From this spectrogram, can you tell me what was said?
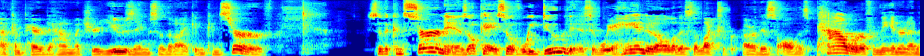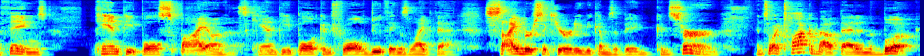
uh, compared to how much you're using so that i can conserve. So the concern is, okay, so if we do this, if we're handed all of this electric or this all this power from the Internet of Things, can people spy on us? Can people control, do things like that? Cybersecurity becomes a big concern. And so I talk about that in the book.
